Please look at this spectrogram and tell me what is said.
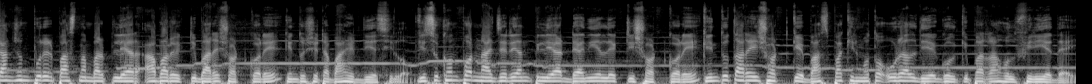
কাঞ্চনপুরের পাঁচ নাম্বার প্লেয়ার আবারও একটি বারে শট করে, কিন্তু সেটা বাহির দিয়েছিল। কিছুক্ষণ পর নাইজেরিয়ান প্লেয়ার ড্যানিয়েল একটি শট করে, কিন্তু তার এই শটকে বাস পাখির মতো উড়াল দিয়ে গোলকিপার রাহুল ফিরিয়ে দেয়।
